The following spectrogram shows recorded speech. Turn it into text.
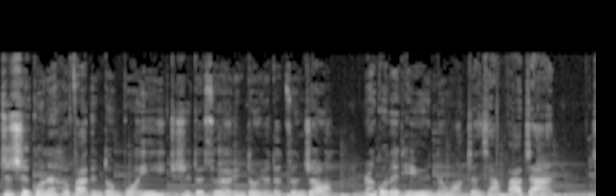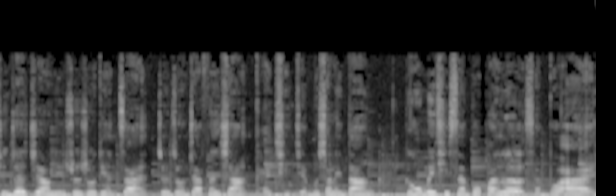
支持国内合法运动博弈，就是对所有运动员的尊重，让国内体育能往正向发展。现在只要您顺手点赞、追踪加分享，开启节目小铃铛，跟我们一起散播欢乐，散播爱。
